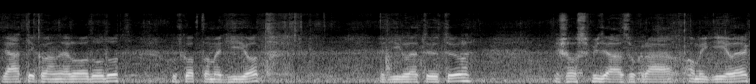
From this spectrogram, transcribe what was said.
játékán előadódott. Úgy kaptam egy íjat egy illetőtől, és azt vigyázok rá, amíg élek,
